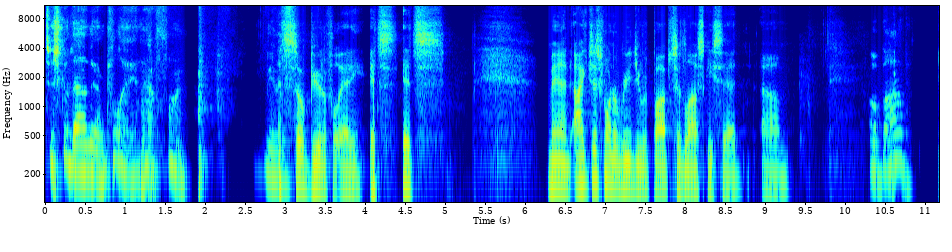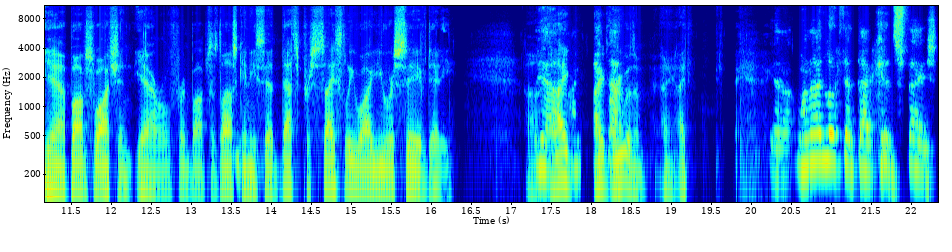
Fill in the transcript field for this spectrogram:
Just go down there and play and have fun. You know, It's so beautiful, Eddie. It's it's man. I just want to read you what Bob Sidlowski said. Um, oh, Bob. yeah, Bob's watching. Yeah, our old friend Bob Sidlowski, and he said that's precisely why you were saved, Eddie. Uh, Yeah, I I I, agree that. with him. I, I Yeah. When I looked at that kid's face,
